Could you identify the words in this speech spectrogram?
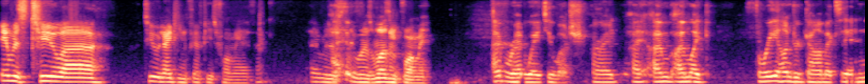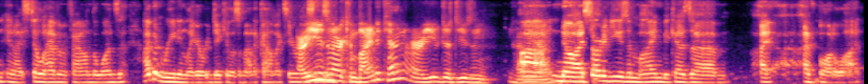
it was too uh too 1950s for me. I think it was it was wasn't for me. I've read way too much. All right, I, I'm I'm like 300 comics in, and I still haven't found the ones. That, I've been reading like a ridiculous amount of comics here. Are you using our combined account, or are you just using? Uh, no, I started using mine because um, I I've bought a lot,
